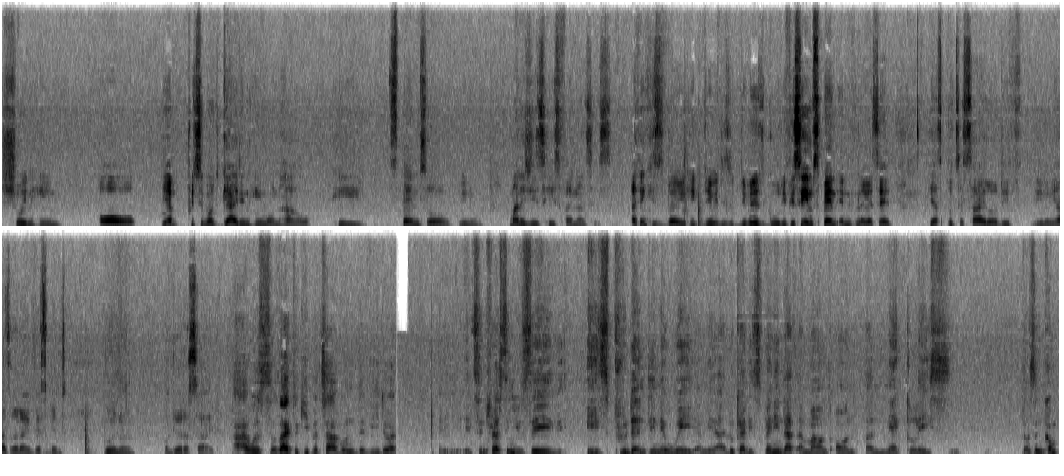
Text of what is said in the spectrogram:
showing him, or yeah, pretty much guiding him on how he spends or you know manages his finances. I think he's very he, David is David is good. If you see him spend anything, like I said, he has put aside or the you know he has another investment going on on the other side. I would still like to keep a tab on the video. It's interesting you say he's prudent in a way. I mean, I look at it spending that amount on a necklace. Doesn't come.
